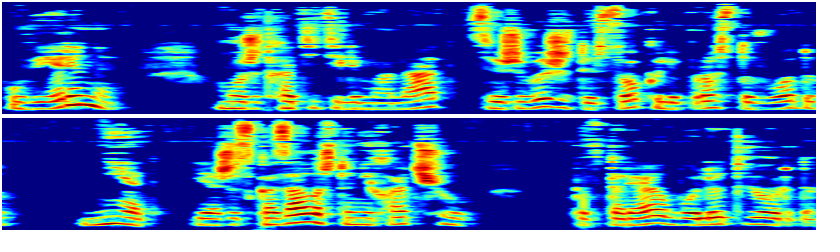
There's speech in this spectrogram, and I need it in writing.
Уверены? Может, хотите лимонад, свежевыжатый сок или просто воду? Нет, я же сказала, что не хочу. Повторяю более твердо,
